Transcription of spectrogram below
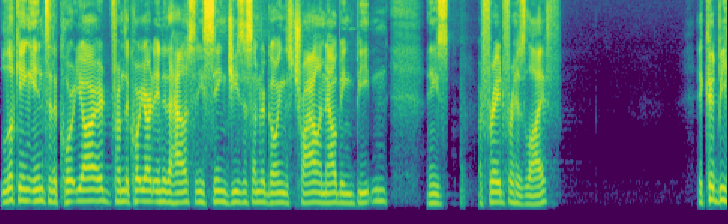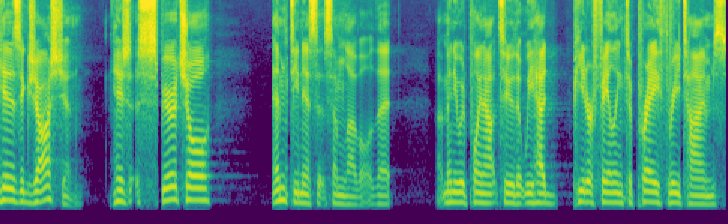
looking into the courtyard, from the courtyard into the house, and he's seeing Jesus undergoing this trial and now being beaten, and he's afraid for his life. It could be his exhaustion, his spiritual emptiness at some level that Uh, many would point out too, that we had Peter failing to pray three times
